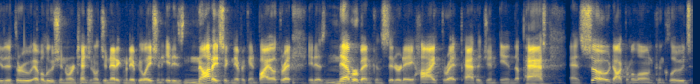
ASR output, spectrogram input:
either through evolution or intentional genetic manipulation. It is not a significant biothreat. It has never been considered a high threat pathogen in the past. And so Dr. Malone concludes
